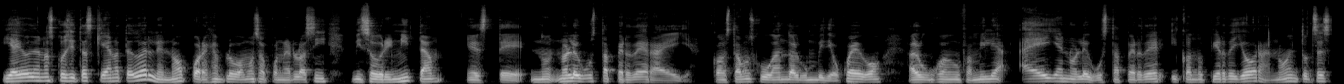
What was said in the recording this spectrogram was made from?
y hay unas cositas que ya no te duelen, ¿no? Por ejemplo, vamos a ponerlo así, mi sobrinita este, no, no le gusta perder a ella. Cuando estamos jugando algún videojuego, algún juego en familia, a ella no le gusta perder y cuando pierde llora, ¿no? Entonces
